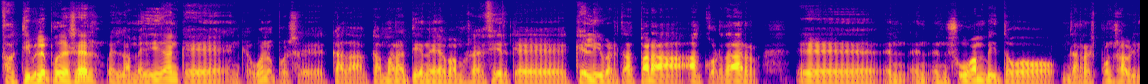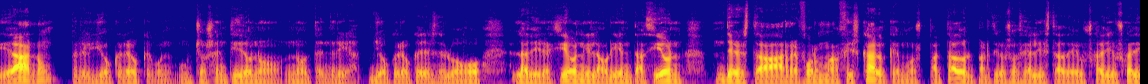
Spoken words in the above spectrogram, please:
Factible puede ser, en la medida en que, en que bueno, pues eh, cada Cámara tiene, vamos a decir, que, que libertad para acordar eh, en, en, en, su ámbito de responsabilidad, ¿no? Pero yo creo que bueno, mucho sentido no, no tendría. Yo creo que desde luego la dirección y la orientación de esta reforma fiscal que hemos pactado el Partido Socialista de Euskadi, Euskadi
